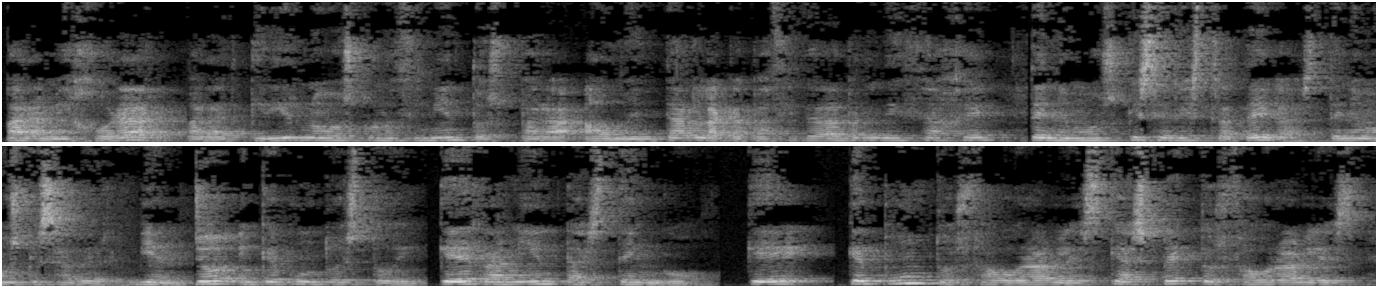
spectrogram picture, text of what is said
para mejorar, para adquirir nuevos conocimientos, para aumentar la capacidad de aprendizaje, tenemos que ser estrategas, tenemos que saber, bien, yo en qué punto estoy, qué herramientas tengo, qué, puntos favorables, qué aspectos favorables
